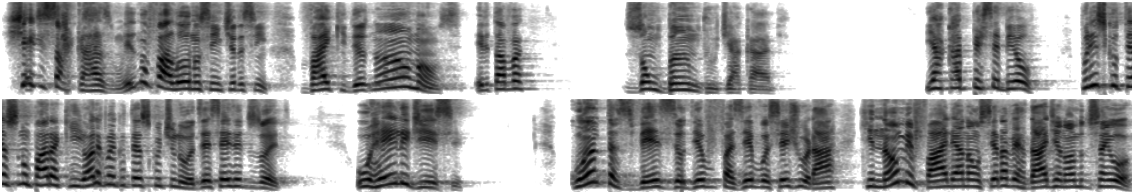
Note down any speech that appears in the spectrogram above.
Cheio de sarcasmo. Ele não falou no sentido assim, vai que Deus. Não, irmãos. Ele estava zombando de Acabe. E Acabe percebeu. Por isso que o texto não para aqui. Olha como é que o texto continua, 16 a 18. O rei lhe disse: Quantas vezes eu devo fazer você jurar que não me fale a não ser a verdade em nome do Senhor?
